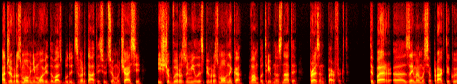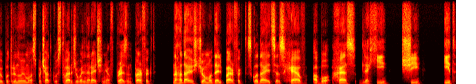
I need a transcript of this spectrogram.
Адже в розмовній мові до вас будуть звертатись у цьому часі, і щоб ви розуміли співрозмовника, вам потрібно знати present perfect. Тепер е, займемося практикою, потренуємо спочатку стверджувальне речення в present perfect. Нагадаю, що модель perfect складається з have або has для he, she, it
